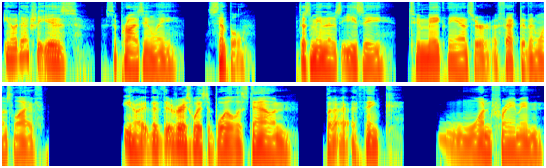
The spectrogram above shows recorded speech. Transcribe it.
You know, it actually is surprisingly simple. It doesn't mean that it's easy to make the answer effective in one's life. You know, there are various ways to boil this down, but I, think one framing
